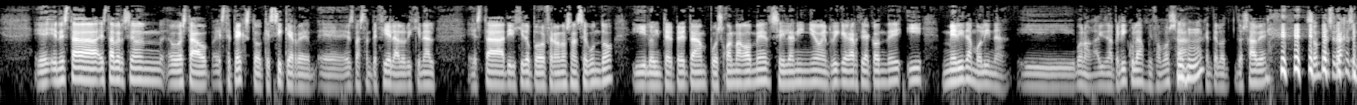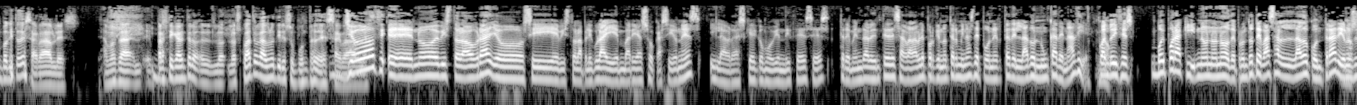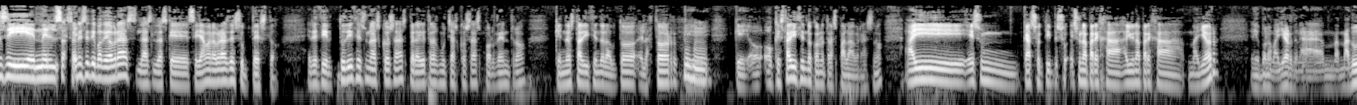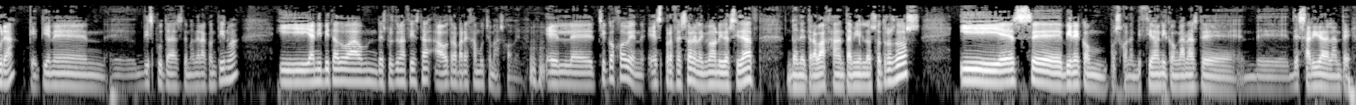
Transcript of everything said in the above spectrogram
Eh, en esta, esta versión, o esta, este texto, que sí que re- eh, es bastante fiel al original, está dirigido por Fernando Sansegundo y lo interpretan pues Juanma Gómez, Sheila Niño, Enrique García Conde y Mérida Molina. Y bueno, hay una película muy famosa, la gente lo, lo sabe. Son personajes un poquito desagradables. Vamos a, prácticamente lo- lo- los cuatro, cada uno tiene su punto de desagradable. Yo eh, no he visto la obra, yo sí he visto la película y en varias ocasiones y la verdad es que, como bien dices, es tremendamente desagradable porque no terminas de ponerte del lado nunca de nadie. Cuando No. dices, voy por aquí, no, no, no, de pronto te vas al lado contrario. No, No. sé si en el... Son ese tipo de obras las, las que se llaman obras de subtexto. Es decir, tú dices unas cosas, pero hay otras muchas cosas por dentro que no está diciendo el autor, el actor, que, o, o que está diciendo con otras palabras, ¿no? Hay, es un caso típico, es una pareja, hay una pareja mayor, eh, bueno, mayor, de una ma- madura, que tienen eh, disputas de manera continua y han invitado a un, después de una fiesta a otra pareja mucho más joven. El eh, chico joven es profesor en la misma universidad donde trabajan también los otros dos y es eh, viene con pues con ambición y con ganas de, de- de salir adelante.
